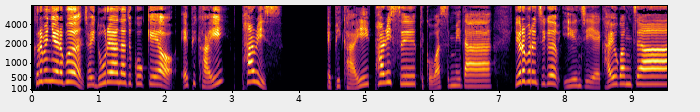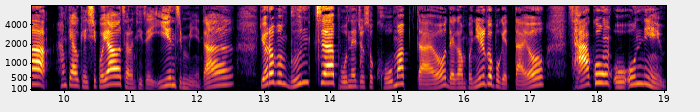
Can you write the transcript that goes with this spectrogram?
그러면 여러분, 저희 노래 하나 듣고 올게요. 에픽하이, 파리스. 에픽하이, 파리스 듣고 왔습니다. 여러분은 지금 이은지의 가요광장 함께하고 계시고요. 저는 DJ 이은지입니다. 여러분 문자 보내줘서 고맙다요. 내가 한번 읽어보겠다요. 4055님,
